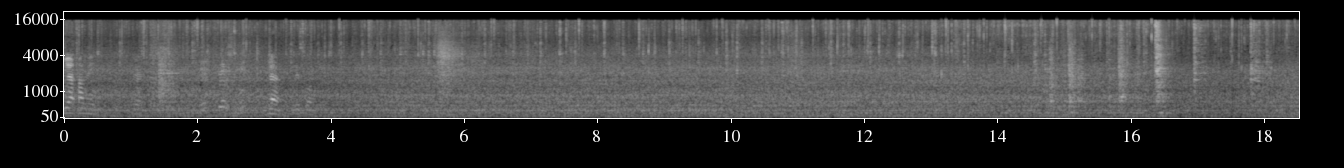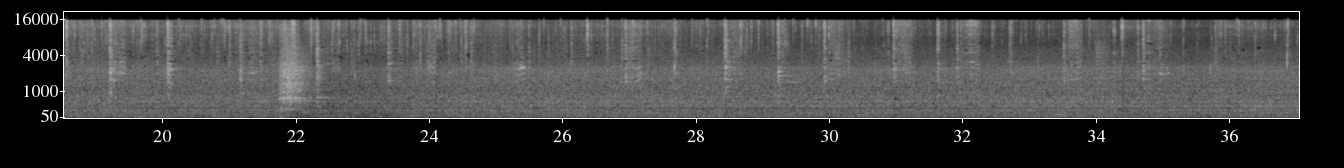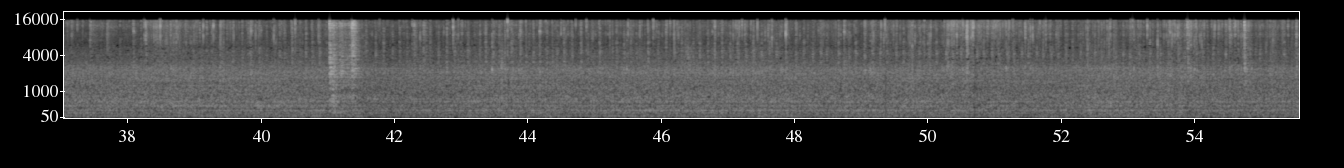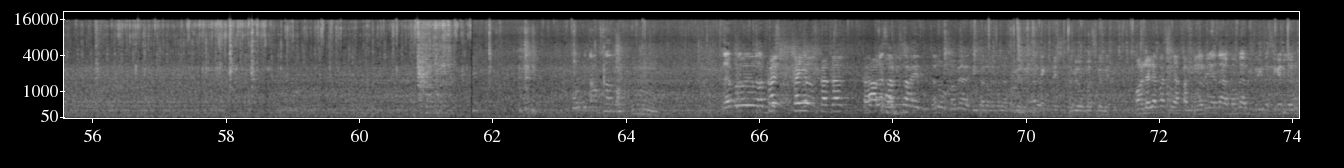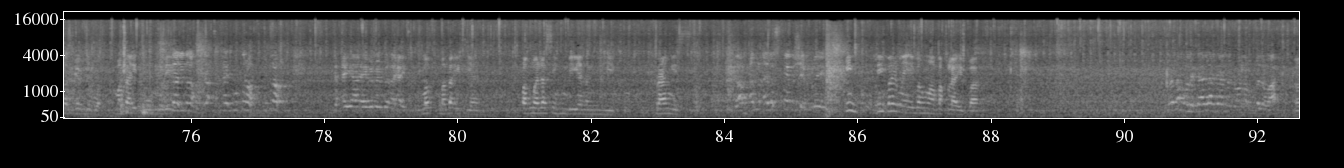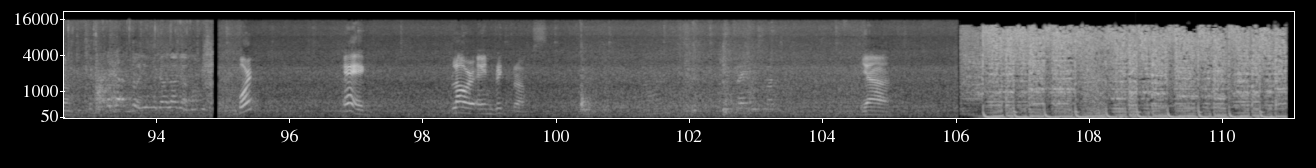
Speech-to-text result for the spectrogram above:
Yeah, coming. Yeah. First, no? Yeah, this one. Hmm. Kaya pala yung sabi, Kay, kayo, kaga, kaya pala sabi kahapon. sa akin, ano, mamaya, di pa lang kita nasa ganun. Naglubas kami. O, lalabas nga kami. Sabi niya sa mamaya, bibigyan na si ganun, ano, mas ganun mo. Mabait mo. Dito, dito, ay, putro, putro. Ay, I remember, ay, ay. Ma- mabait yan. Pag malasing, hindi yan ang hindi ko. Promise. Ano, I was pero syempre. Hindi, di ba may ibang mga bakla iba? Ko, nag-aalaga, nagawa akong dalawa. Uh. Nagkakagaan doon, yung nag-aalaga, mga pisa. Pork, egg, flour, and breadcrumbs. Yeah.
